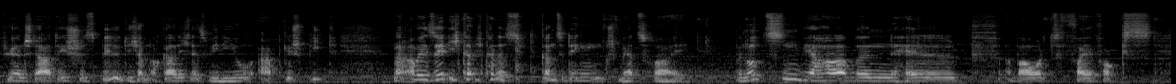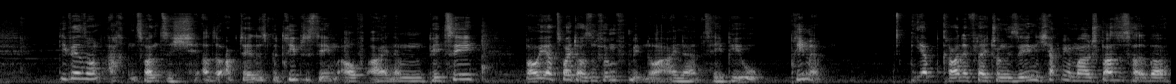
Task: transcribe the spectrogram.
für ein statisches Bild. Ich habe noch gar nicht das Video abgespielt. Na, aber ihr seht, ich kann, ich kann das ganze Ding schmerzfrei benutzen. Wir haben Help, About, Firefox, die Version 28, also aktuelles Betriebssystem auf einem PC, Baujahr 2005 mit nur einer CPU. Prima. Ihr habt gerade vielleicht schon gesehen, ich habe mir mal spaßeshalber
